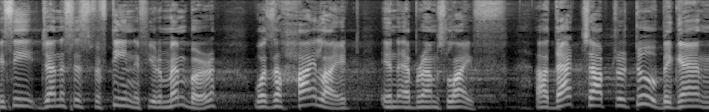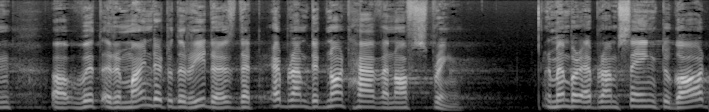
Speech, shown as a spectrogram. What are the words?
You see, Genesis 15, if you remember, was a highlight in Abraham's life. Uh, that chapter too began uh, with a reminder to the readers that Abraham did not have an offspring. Remember Abraham saying to God,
